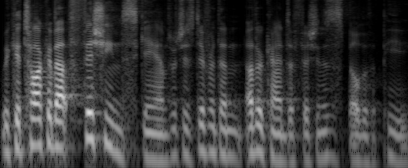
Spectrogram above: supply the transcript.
We could talk about phishing scams, which is different than other kinds of phishing. This is spelled with a P.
